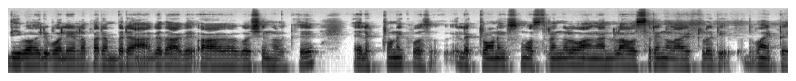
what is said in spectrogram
ദീപാവലി പോലെയുള്ള പരമ്പരാഗത ആഘോഷങ്ങൾക്ക് ഇലക്ട്രോണിക് വസ് ഇലക്ട്രോണിക്സും വസ്ത്രങ്ങൾ വാങ്ങാനുള്ള അവസരങ്ങളായിട്ടുള്ളൊരു ഇതുമായിട്ട്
